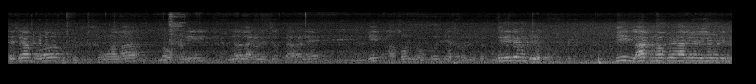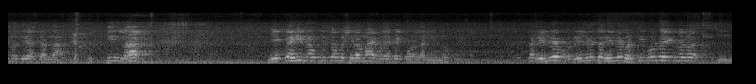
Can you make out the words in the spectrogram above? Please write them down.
त्याच्यामुळं तुम्हाला नोकरी न लागण्याचं कारण आहे की आपण नोकरी मी रेल्वे मंत्री होतो. तीन लाख नोकऱ्या लागल्या रेल्वेमध्ये मी मंत्री असताना. तीन लाख. एकही नोकरीचा उशिरा माय मला काही कोणाला लागली नोकरी. तर रेल्वे रेल्वे तर रेल्वे भरती करून एक वेगळं. हम्म.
